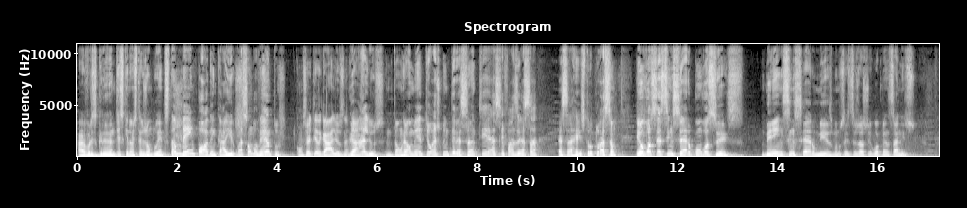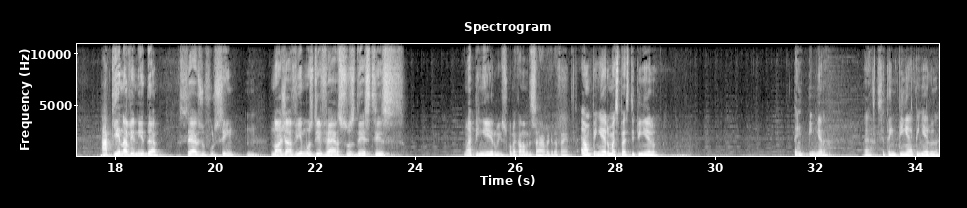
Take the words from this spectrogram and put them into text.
Árvores grandes que não estejam doentes também podem cair com a ação do vento. Com certeza, galhos, né? Galhos. Então, realmente, eu acho que o interessante é se fazer essa, essa reestruturação. Eu vou ser sincero com vocês. Bem sincero mesmo. Não sei se você já chegou a pensar nisso. Aqui na Avenida Sérgio Fursim, hum. nós já vimos diversos destes. Não é pinheiro isso. Como é que é o nome dessa árvore aqui da frente? É um pinheiro, uma espécie de pinheiro. Tem pinha, né? É. Se tem pinha, é pinheiro, né?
